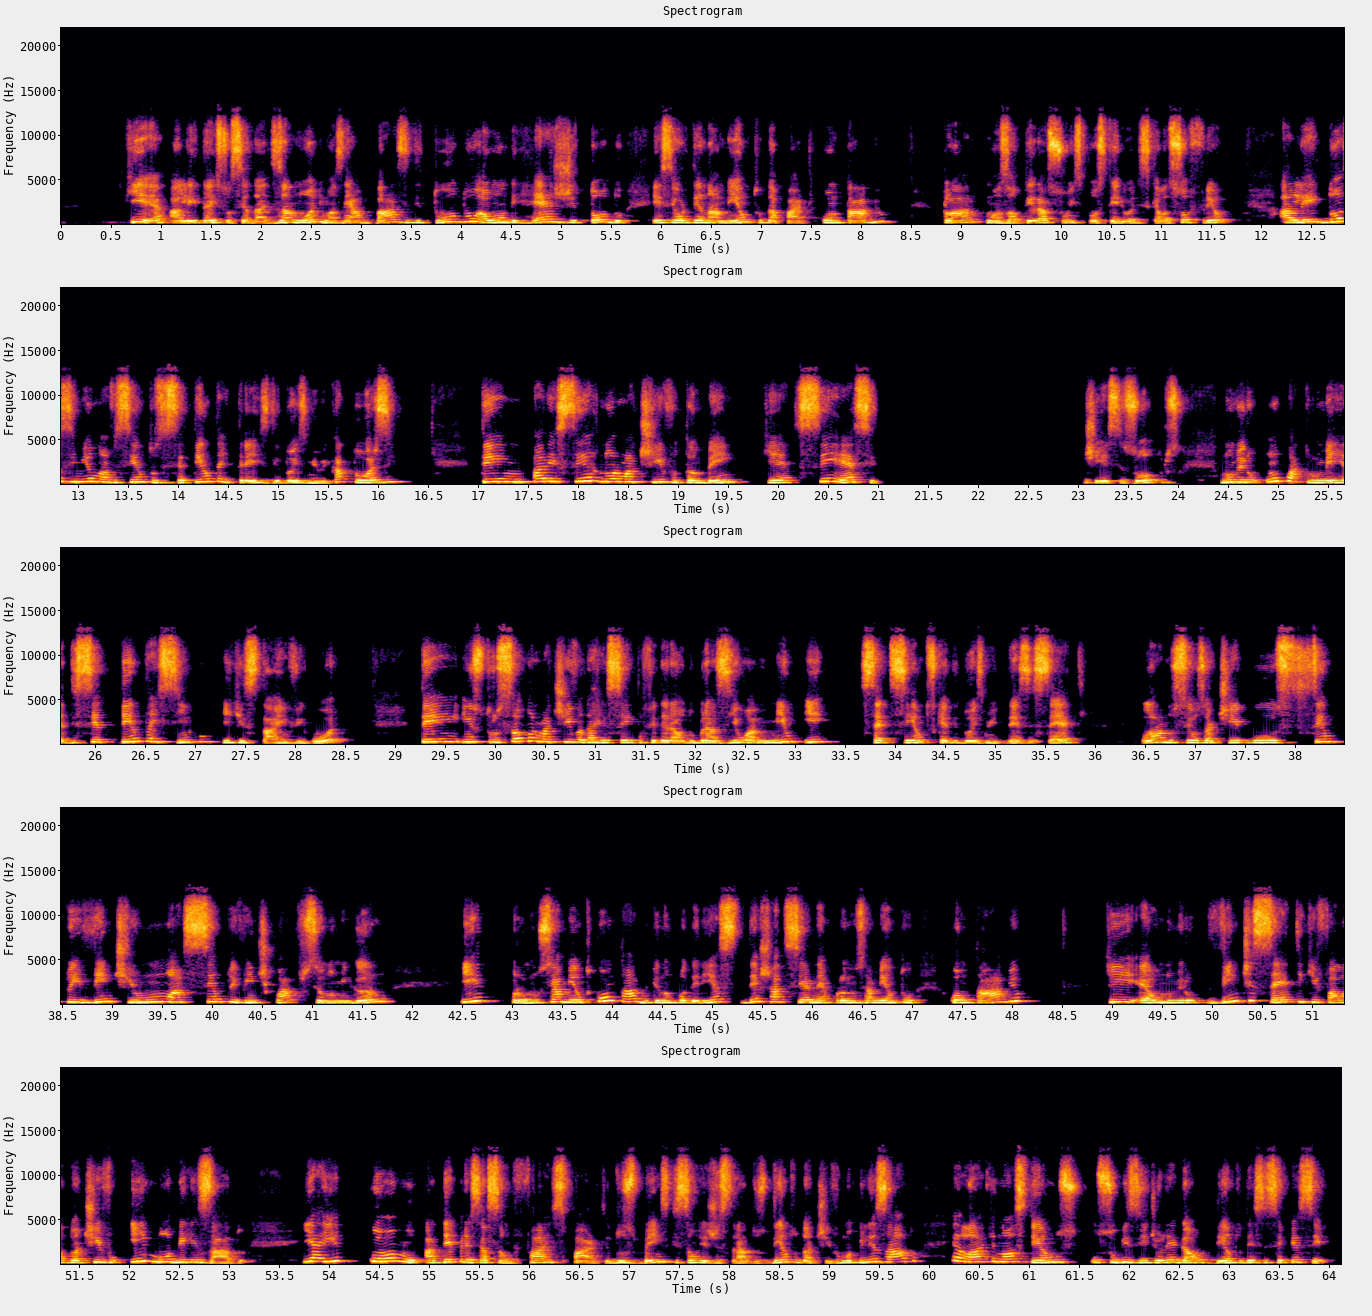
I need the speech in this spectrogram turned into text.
que é a lei das sociedades anônimas, né, a base de tudo, aonde rege todo esse ordenamento da parte contábil, claro, com as alterações posteriores que ela sofreu, a Lei 12.973 de 2014, tem parecer normativo também, que é CS, e esses outros, número 146 de 75 e que está em vigor, tem instrução normativa da Receita Federal do Brasil a 1700, que é de 2017, lá nos seus artigos 121 a 124, se eu não me engano, e pronunciamento contábil, que não poderia deixar de ser, né? Pronunciamento contábil, que é o número 27, que fala do ativo imobilizado. E aí, como a depreciação faz parte dos bens que são registrados dentro do ativo imobilizado, é lá que nós temos o subsídio legal dentro desse CPC.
